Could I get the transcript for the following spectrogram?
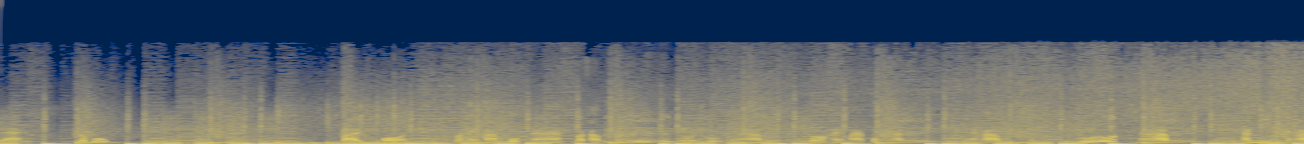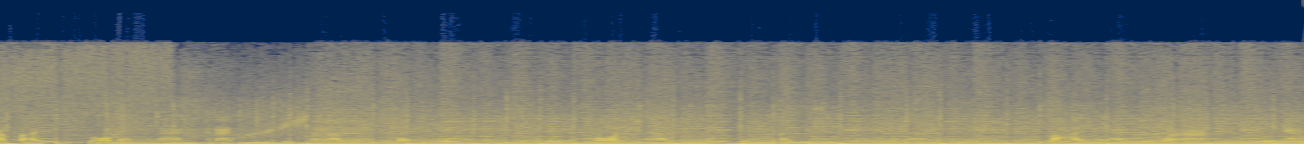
และระบบไฟสปอร์ตก็ให้มาครบนะราคาไม่อยู่เลนเติมเยาวชนนะครับ ก็ให้มาครบคันเลยนะครับ ตัวรถนะครับ คันนี้นะครับใส่ล้อแม็กนะขนาด 20 นะครับของเวฟเวฟคอสนะครับเป็นขนาด 20นะลายเนี่ยเรียกว่าสวยงาม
